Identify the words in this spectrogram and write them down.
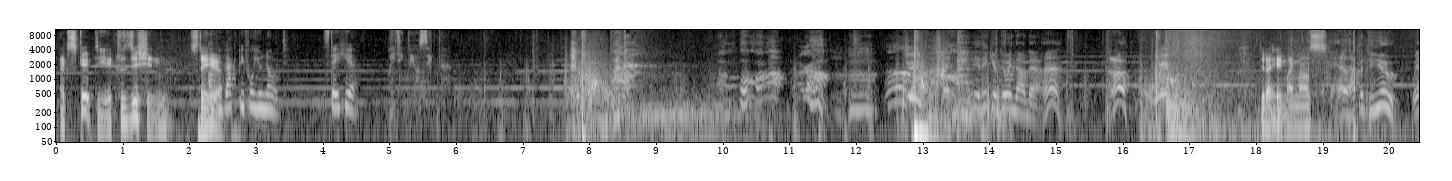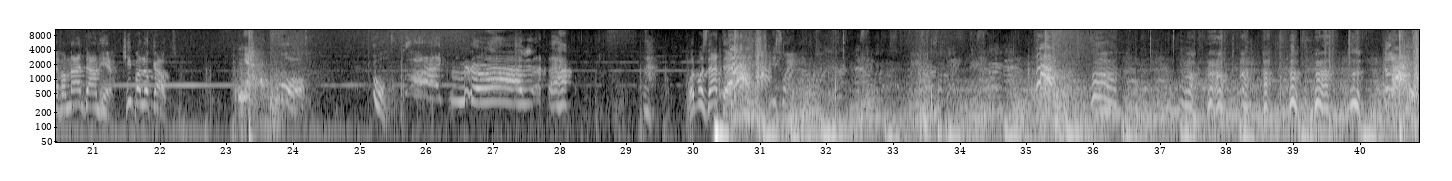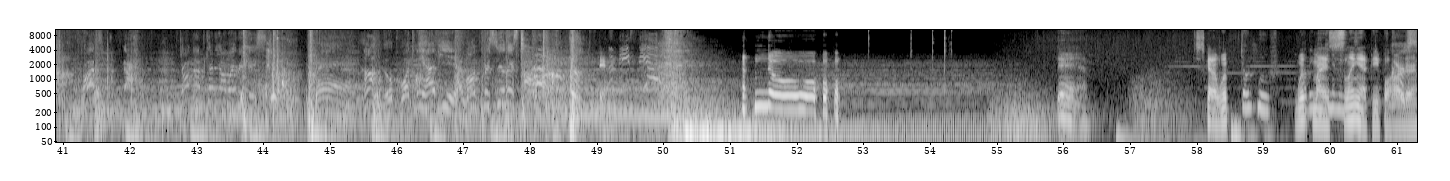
Escape the Inquisition. Stay I'll here. be back before you know it. Stay here. Doing down there, huh? Hello? Dude, I hate my mouse. What The hell happened to you? We have a man down here. Keep a lookout. Oh. Oh. What was that then? This way. Damn. Just gotta whip Don't move. Whip my in a minute. sling at people harder.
